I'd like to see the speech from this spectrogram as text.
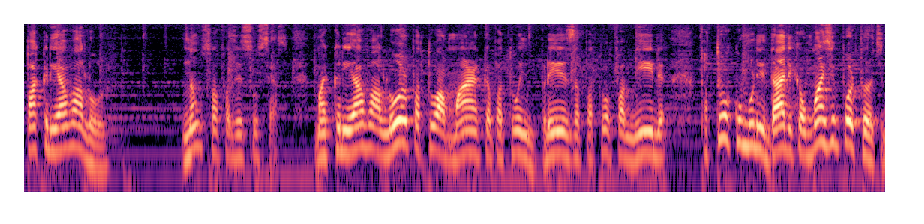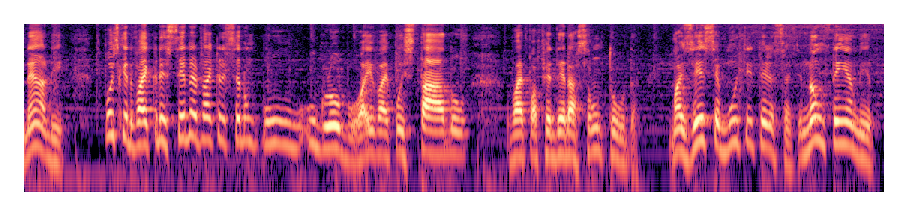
para criar valor. Não só fazer sucesso, mas criar valor para tua marca, para tua empresa, para tua família, para tua comunidade, que é o mais importante, né, Ali? Depois que ele vai crescendo, ele vai crescendo o um globo, aí vai para o estado, vai para a federação toda. Mas esse é muito interessante. Não tenha medo,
